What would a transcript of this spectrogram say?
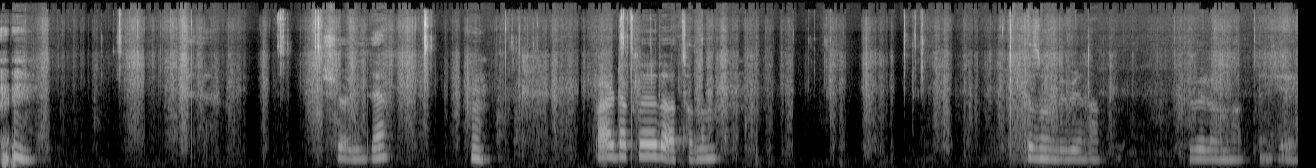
şöyle de. Hı. Bardakları da atalım. Kızımın biberini at. Biberonunu atmaya gerek.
